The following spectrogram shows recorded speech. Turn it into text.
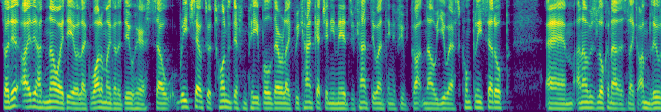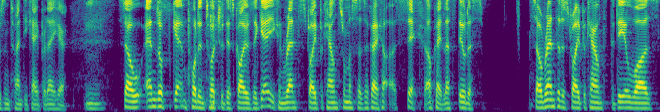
So I did. I had no idea, like, what am I going to do here? So reached out to a ton of different people. They were like, "We can't get you any mids. We can't do anything if you've got no US company set up." Um, and I was looking at it as like, I'm losing 20k per day here. So ended up getting put in touch with this guy who was like, "Yeah, you can rent Stripe accounts from us." I was like, "Okay, sick. Okay, let's do this." So I rented a Stripe account. The deal was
